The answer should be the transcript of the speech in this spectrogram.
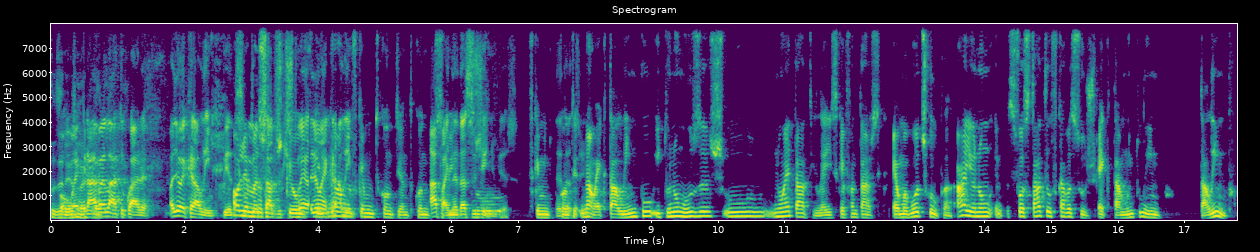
Ou o ecrã. vai lá tocar. Olha o ecrã limpo, Pedro. Olha, mas não sabes o que eu é, olha um fiquei, ecrã não, eu limpo. fiquei muito contente quando Ah, pá, ainda tu- sujinho, vês? Fiquei muito Ainda contente. Não, é que está limpo e tu não usas o. Não é tátil, é isso que é fantástico. É uma boa desculpa. Ah, eu não. Se fosse tátil ficava sujo. É que está muito limpo. Está limpo.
